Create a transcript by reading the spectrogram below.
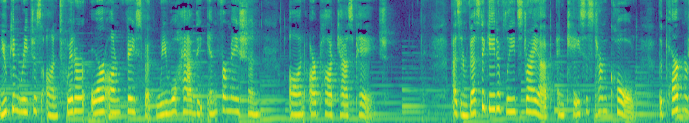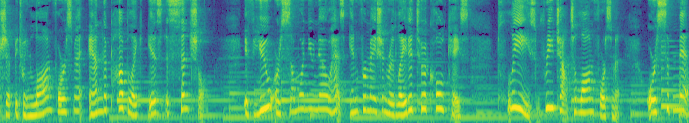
You can reach us on Twitter or on Facebook. We will have the information on our podcast page. As investigative leads dry up and cases turn cold, the partnership between law enforcement and the public is essential. If you or someone you know has information related to a cold case, please reach out to law enforcement or submit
